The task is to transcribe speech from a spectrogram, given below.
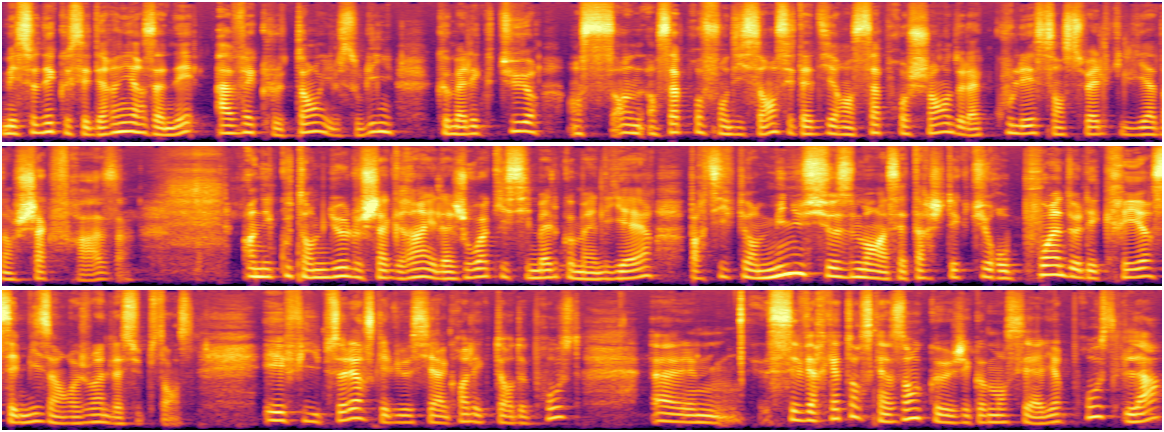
mais ce n'est que ces dernières années, avec le temps, il souligne, que ma lecture, en, en s'approfondissant, c'est-à-dire en s'approchant de la coulée sensuelle qu'il y a dans chaque phrase en écoutant mieux le chagrin et la joie qui s'y mêlent comme un lierre, participant minutieusement à cette architecture au point de l'écrire, s'est mise à en rejoindre la substance. Et Philippe Soler, qui est lui aussi un grand lecteur de Proust, euh, c'est vers 14-15 ans que j'ai commencé à lire Proust. Là,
